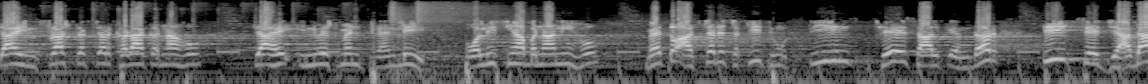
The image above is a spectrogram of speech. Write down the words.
चाहे इंफ्रास्ट्रक्चर खड़ा करना हो, चाहे इन्वेस्टमेंट फ्रेंडली पॉलिसियाँ बनानी हो। मैं तो आश्चर्यचकित हूँ, तीन, छह साल के अंदर तीस से ज़्यादा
